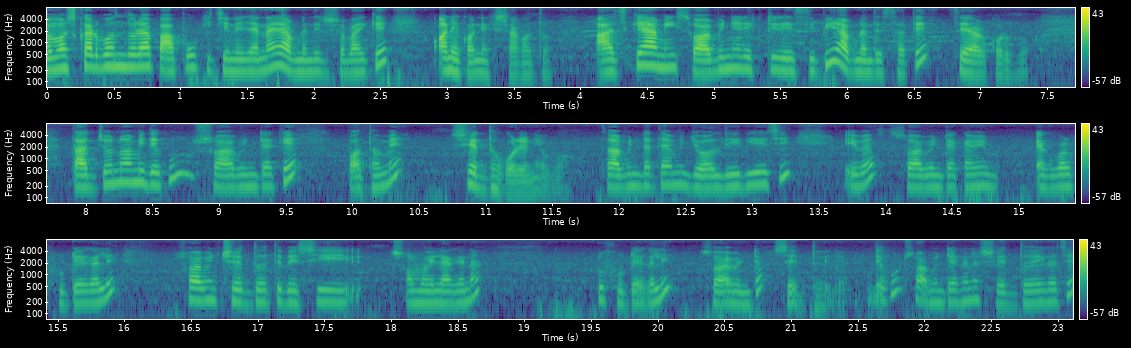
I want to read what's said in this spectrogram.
নমস্কার বন্ধুরা, পাপু কিচেনে জানাই আপনাদের সবাইকে অনেক অনেক স্বাগত। আজকে আমি সয়াবিনের একটি রেসিপি আপনাদের সাথে শেয়ার করব। তার জন্য আমি দেখুন, সয়াবিনটাকে প্রথমে সেদ্ধ করে নেব। সয়াবিনটাতে আমি জল দিয়ে দিয়েছি। এবার সয়াবিনটাকে আমি একবার ফুটে গেলে, সয়াবিন সেদ্ধ হতে বেশি সময় লাগে না, একটু ফুটে গেলেই সয়াবিনটা সেদ্ধ হয়ে যাবে। দেখুন, সয়াবিনটা এখানে সেদ্ধ হয়ে গেছে,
